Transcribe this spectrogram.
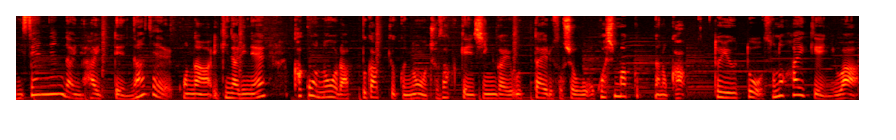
2000年代に入ってなぜこんないきなりね過去のラップ楽曲の著作権侵害を訴える訴訟を起こしまくったのかというとその背景には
